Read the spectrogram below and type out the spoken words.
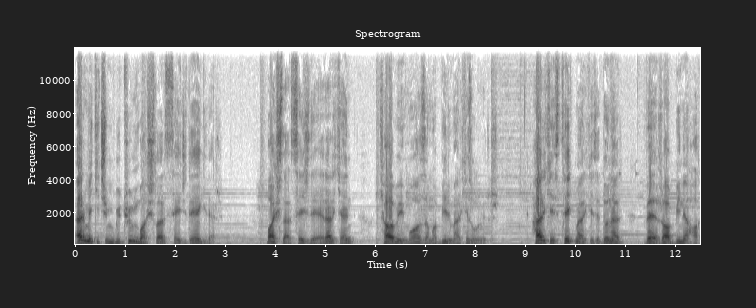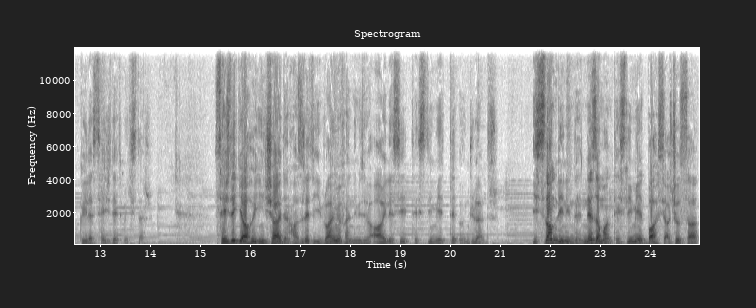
Ermek için bütün başlar secdeye gider. Başlar secdeye ererken Kabe-i Muazzama bir merkez oluverir. Herkes tek merkeze döner ve Rabbine hakkıyla secde etmek ister. Secdegahı inşa eden Hazreti İbrahim Efendimiz ve ailesi teslimiyette öncülerdir. İslam dininde ne zaman teslimiyet bahsi açılsa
